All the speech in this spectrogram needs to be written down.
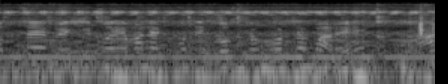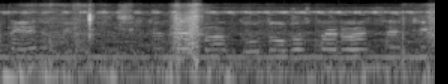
সবচেয়ে বেশি পরিমাণে ক্ষতিগ্রস্ত করতে পারে ধানের দুধ অবস্থায় রয়েছে ঠিক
